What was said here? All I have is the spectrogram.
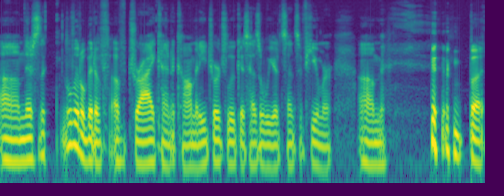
Um, there's the, a little bit of, of dry kind of comedy. George Lucas has a weird sense of humor, um, but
